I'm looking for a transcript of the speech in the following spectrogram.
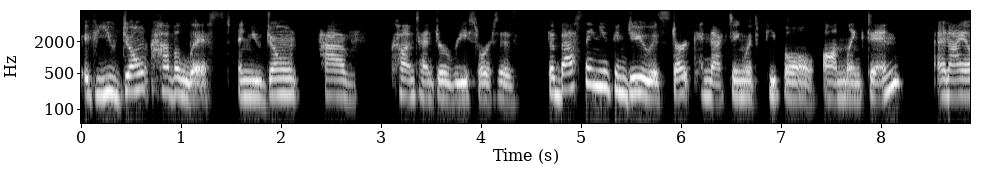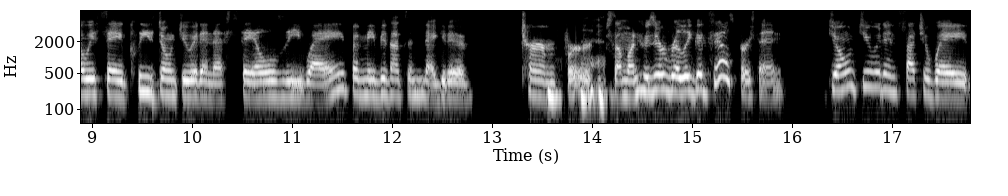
if you don't have a list and you don't have content or resources, the best thing you can do is start connecting with people on LinkedIn. And I always say, please don't do it in a salesy way, but maybe that's a negative term mm, for someone who's a really good salesperson. Don't do it in such a way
